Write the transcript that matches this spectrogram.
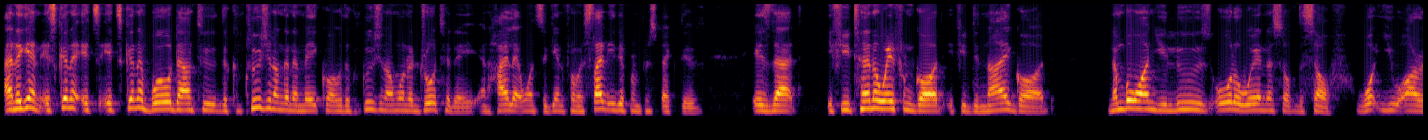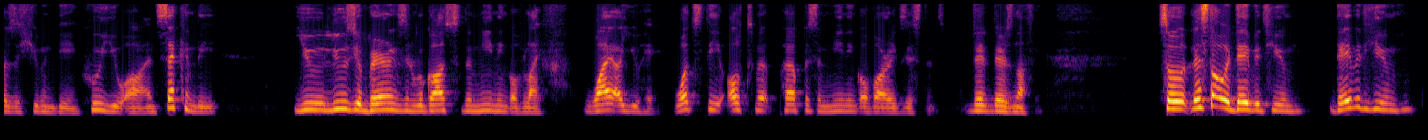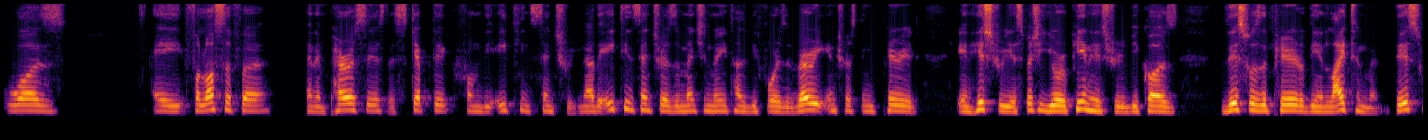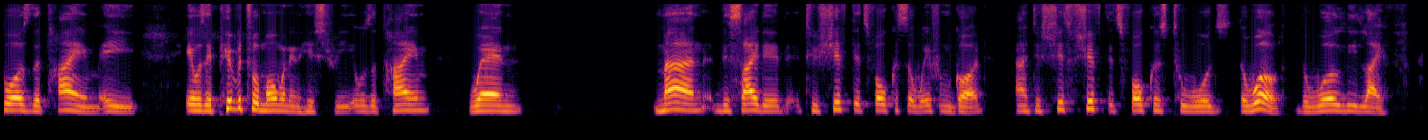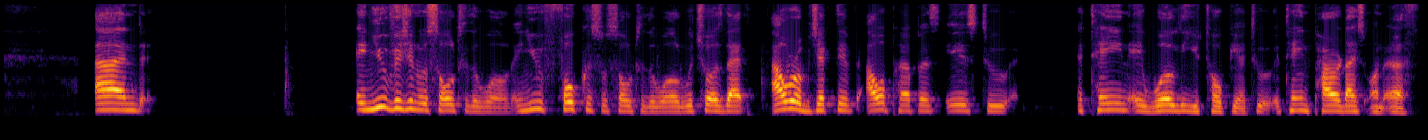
And again it's gonna it's it's gonna boil down to the conclusion i'm gonna make or the conclusion i want to draw today and highlight once again from a slightly different perspective is that if you turn away from god if you deny god number one you lose all awareness of the self what you are as a human being who you are. And secondly you lose your bearings in regards to the meaning of life. Why are you here? What's the ultimate purpose and meaning of our existence? There, there's nothing. So let's start with David Hume. David Hume was a philosopher, an empiricist, a skeptic from the 18th century. Now, the 18th century, as I mentioned many times before, is a very interesting period in history, especially European history, because this was the period of the Enlightenment. This was the time, a it was a pivotal moment in history. It was a time when man decided to shift its focus away from God and to shift, shift its focus towards the world, the worldly life. And a new vision was sold to the world, a new focus was sold to the world, which was that our objective, our purpose is to attain a worldly utopia, to attain paradise on earth.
